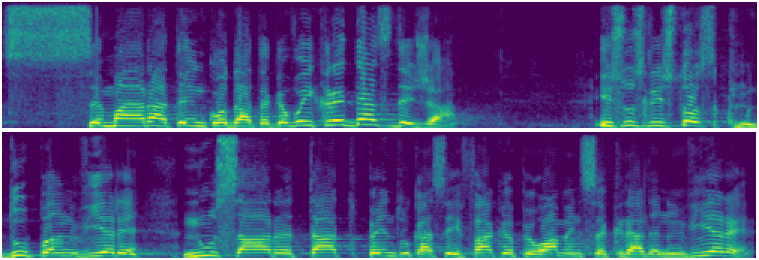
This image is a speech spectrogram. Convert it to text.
se mai arate încă o dată? Că voi credeați deja. Iisus Hristos, după înviere, nu s-a arătat pentru ca să-i facă pe oameni să creadă în înviere?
